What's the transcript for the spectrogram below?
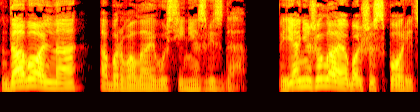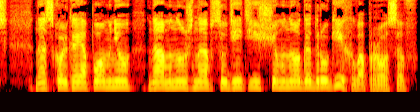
довольно!» — оборвала его синяя звезда. «Я не желаю больше спорить. Насколько я помню, нам нужно обсудить еще много других вопросов».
